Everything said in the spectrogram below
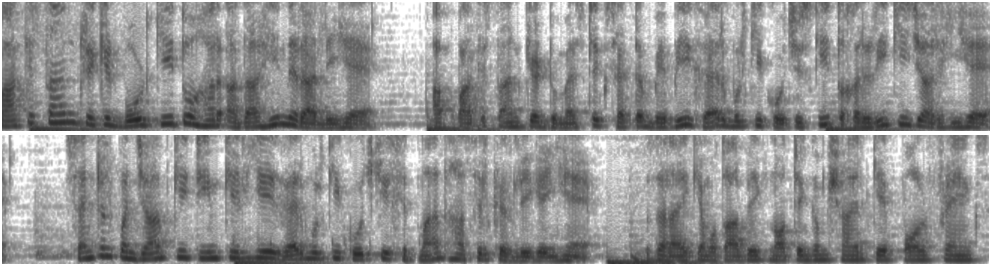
पाकिस्तान क्रिकेट बोर्ड की तो हर अदा ही निराली है। अब पाकिस्तान के डोमेस्टिक सेटअप में भी गैर मुल्की कोचेस की तकर्री की जा रही है। सेंट्रल पंजाब की टीम के लिए गैर मुल्की कोच की खिदमत हासिल कर ली गई हैं। जराए के मुताबिक नॉटिंगम शायर के पॉल फ्रैंक्स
